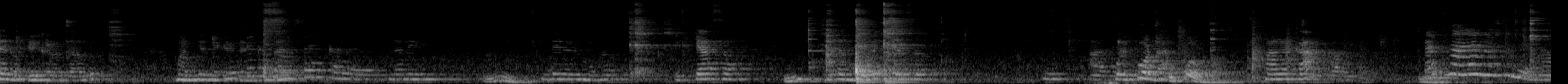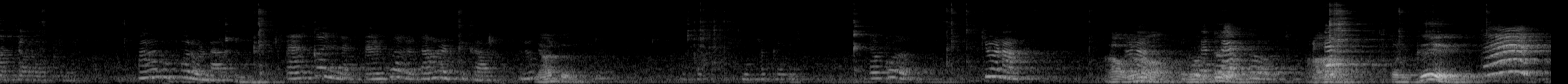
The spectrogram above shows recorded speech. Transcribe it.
ഇത് മുട്ടേനൊക്കെ കിടന്നത് മഞ്ഞ കിടക്കുന്നത് എന്താ പേര് ഉം. ഇതിനൊരു മുഖം? വ്യത്യാസം? വ്യത്യാസം? പുളിപ്പുണ്ടോ ഉപ്പോ? മാങ്ങക്ക? മാങ്ങ ഉപ്പ് ഉണ്ടാകും എടുത്തിക്കാ? എനിക്ക് വേണോ? ആ? കൊടുക്ക്. ആ, കൊടുക്ക്.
